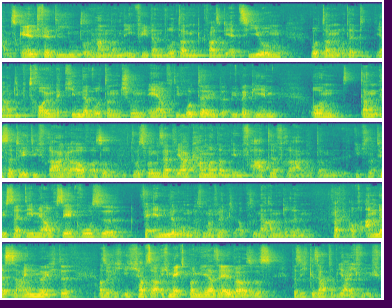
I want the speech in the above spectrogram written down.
haben das Geld verdient und haben dann irgendwie, dann wurde dann quasi die Erziehung, wurde dann, oder ja, die Betreuung der Kinder wurde dann schon eher auf die Mutter über, übergeben. Und dann ist natürlich die Frage auch, also du hast vorhin gesagt, ja, kann man dann den Vater fragen? Und dann gibt es natürlich seitdem ja auch sehr große Veränderungen, dass man vielleicht auch in einer anderen, vielleicht auch anders sein möchte. Also ich, ich, ich merke es bei mir ja selber, also dass, dass ich gesagt habe, ja, ich, ich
